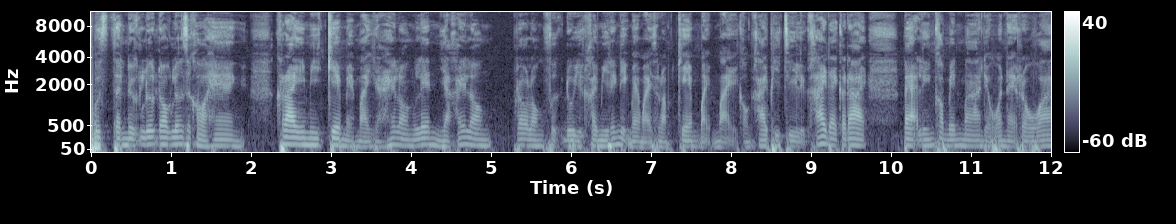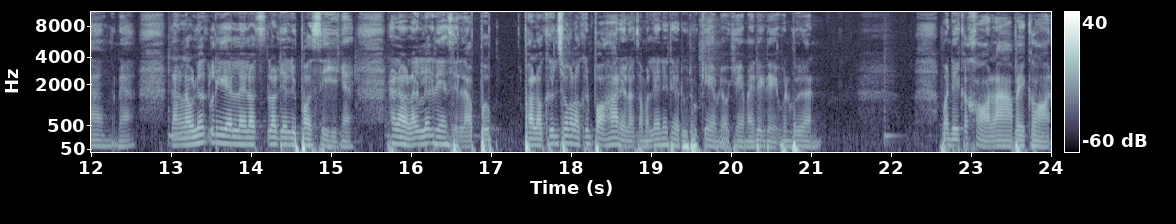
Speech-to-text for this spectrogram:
พูดแต่นึกเรื่องนอกเรื่องสคอแห้ง ใครมีเกมใหม่ๆ อยากให้ลองเล่น อยากให้ลองเราลองฝึกดูอยากใครมีเทคนิคใหม่ๆสำหรับเกมใหม่ๆ ของค่าย PG หรือค่ายใดก็ได้ แปะลิงก์คอมเมนต์มาเดี๋ยววันไหนเราว่างนะ หลังเราเลิกเรียนเลยเราเราเรียนอยู่ป .4 ไง ถ้าเราเลิกเรียนเสร็จแล้วปุ๊บพอเราขึ้นช่วงเราขึ้นป .5 เดี๋ยวเราจะมาเล่นให้เธอดูทุกเกมเลยโอเคไหมเด็กๆเพื่อนๆ วันนี้ก็ขอลาไปก่อน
